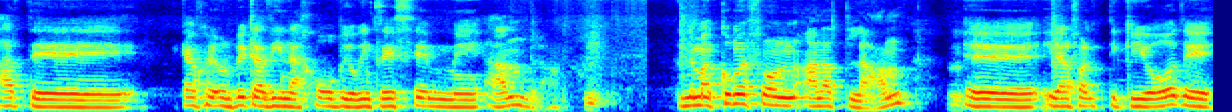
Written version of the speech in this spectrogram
att eh, kanske utveckla dina hobby och intresse med andra. När man kommer från annat land, eh, i alla fall tycker jag det,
